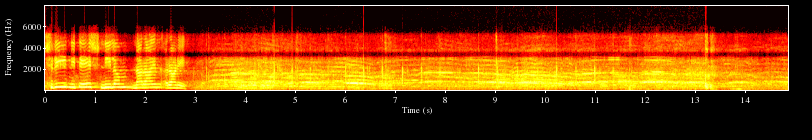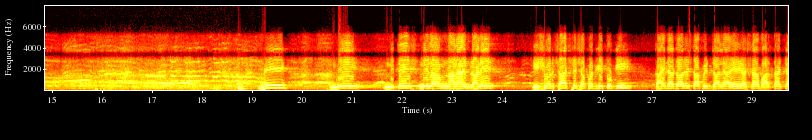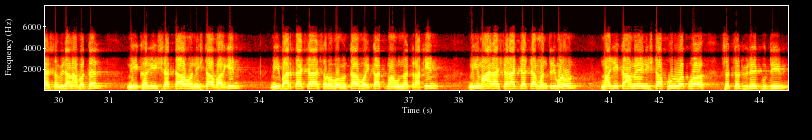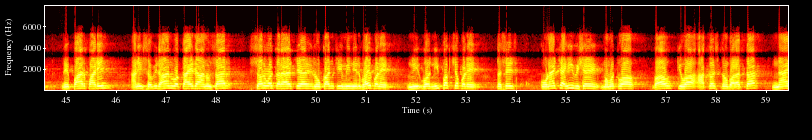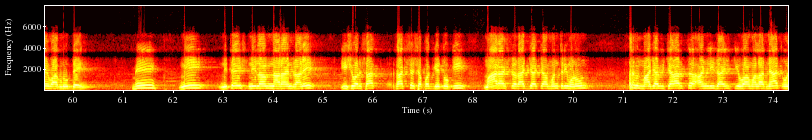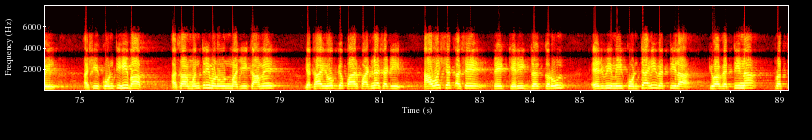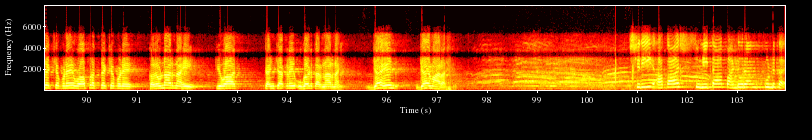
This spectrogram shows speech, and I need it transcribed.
श्री नितेश नीलम नारायण राणे। मी मी नितेश नीलम नारायण राणे, ईश्वर साक्ष शपथ घेतो की कायद्याद्वारे स्थापित झाले आहे अशा भारताच्या संविधानाबद्दल मी खरी श्रद्धा व निष्ठा बाळगीन. मी भारताच्या सार्वभौमता व एकात्मा उन्नत राखीन. मी महाराष्ट्र राज्याचा मंत्री म्हणून माझी कामे निष्ठापूर्वक व सतत विवेक बुद्धीने पार पाडीन आणि संविधान व कायद्यानुसार सर्व तऱ्हेच्या लोकांची मी निर्भयपणे नि व निपक्षपणे तसेच कोणाच्याही विषय ममत्व भाव किंवा आकस न बाळगता न्याय वागणूक देईन. मी मी नितेश नीलम नारायण राणे ईश्वर साक साक्ष शपथ घेतो की महाराष्ट्र राज्याच्या मंत्री म्हणून माझ्या विचारार्थ आणली जाईल किंवा मला ज्ञात होईल अशी कोणतीही बाब असा मंत्री म्हणून माझी कामे यथायोग्य पार पाडण्यासाठी आवश्यक असे ते खेरीज करून एरवी मी कोणत्याही व्यक्तीला किंवा व्यक्तींना प्रत्यक्षपणे व अप्रत्यक्षपणे कळवणार नाही किंवा त्यांच्याकडे उघड करणार नाही. जय हिंद जय महाराष्ट्र. श्री आकाश सुनीता पांडुरंग कुंडकर.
